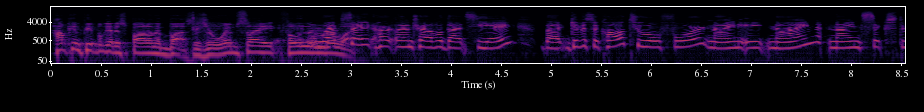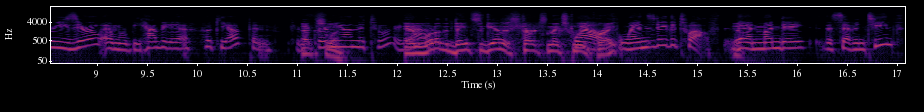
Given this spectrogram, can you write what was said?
How can people get a spot on the bus? Is there a website, phone number? what? Website heartlandtravel.ca, but give us a call 204 989 9630 and we'll be happy to hook you up and confirm Excellent. you on the tour. And what are the dates again? It starts next 12, week, right? Wednesday the 12th, then Monday the 17th,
